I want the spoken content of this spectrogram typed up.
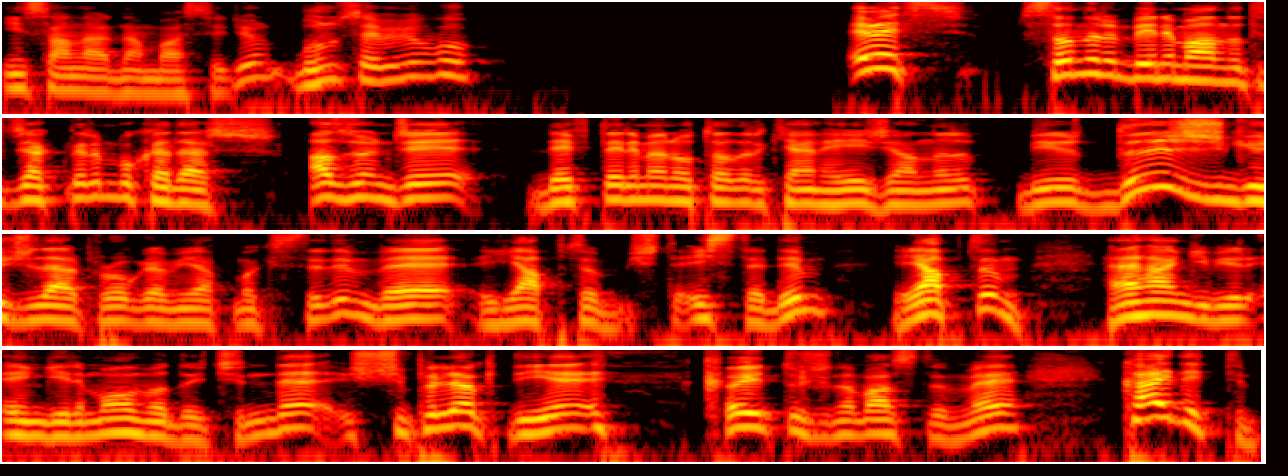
insanlardan bahsediyorum. Bunun sebebi bu. Evet sanırım benim anlatacaklarım bu kadar. Az önce defterime not alırken heyecanlanıp bir dış güçler programı yapmak istedim ve yaptım. İşte istedim yaptım. Herhangi bir engelim olmadığı için de şüphelök diye kayıt tuşuna bastım ve kaydettim.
